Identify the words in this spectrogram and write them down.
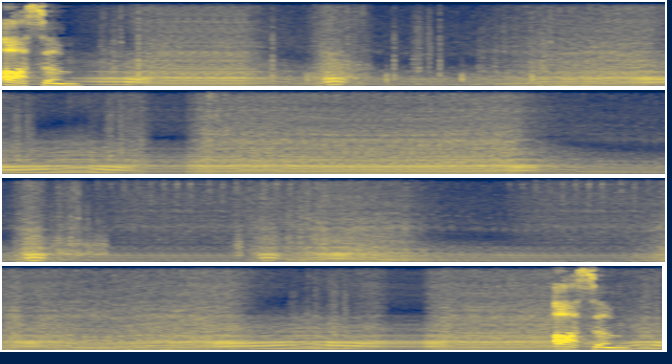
Awesome. Awesome.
